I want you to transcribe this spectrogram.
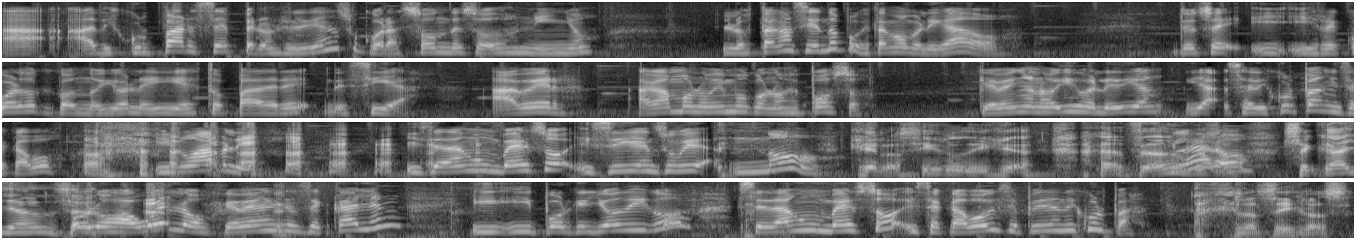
a, disculparse, pero en realidad en su corazón de esos dos niños lo están haciendo porque están obligados. Entonces, y recuerdo que cuando yo leí esto, padre, decía, a ver, hagamos lo mismo con los esposos. Que vengan los hijos y le digan, ya, se disculpan y se acabó. Y no hablen. y se dan un beso y siguen su vida. No. Que los hijos dijeran, se dan un beso, se callan. O los abuelos que ven y se callan. Y, porque yo digo, se dan un beso y se acabó y se piden disculpas. los hijos.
